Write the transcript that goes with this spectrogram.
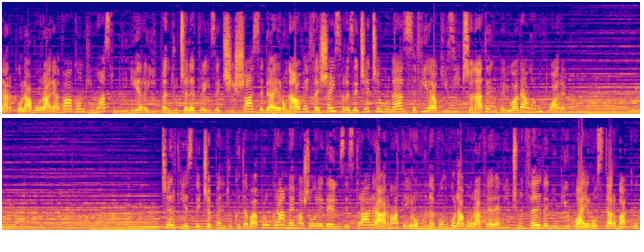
iar colaborarea va continua sublinierei pentru cele 36 de aeronave F-16 ce urmează să fie achiziționate în perioada următoare. Cert este ce pentru câteva programe majore de înzestrare a armatei române vom colabora fără niciun fel de dubiu cu Aerostar Baku.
